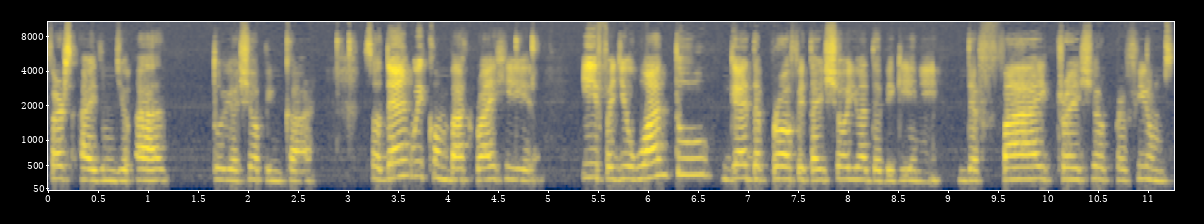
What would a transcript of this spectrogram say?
first item you add to your shopping cart. So then we come back right here. If you want to get the profit I showed you at the beginning, the five treasure perfumes,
